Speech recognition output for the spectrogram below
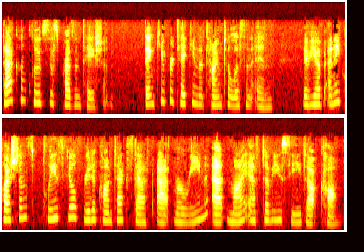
That concludes this presentation. Thank you for taking the time to listen in. If you have any questions, please feel free to contact staff at marine at myfwc.com.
